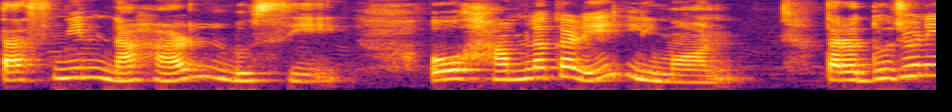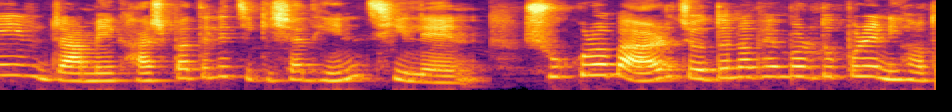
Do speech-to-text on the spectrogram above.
তাসমিন নাহার লুসি ও হামলাকারী লিমন। তারা দুজনেই রামেক হাসপাতালে চিকিৎসাধীন ছিলেন। শুক্রবার চোদ্দ নভেম্বর দুপুরে নিহত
